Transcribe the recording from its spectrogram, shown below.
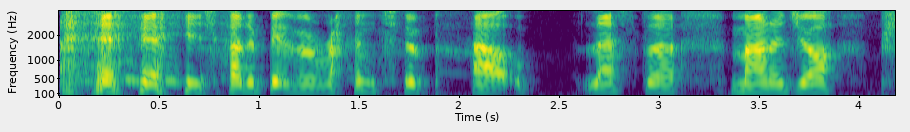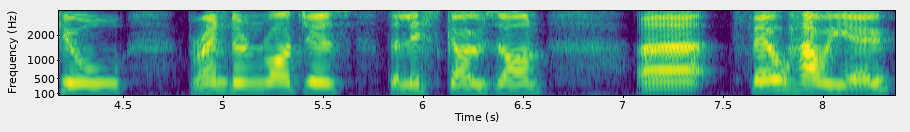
he's had a bit of a rant about Leicester manager, Puel, Brendan Rodgers. The list goes on. Uh, Phil, how are you?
